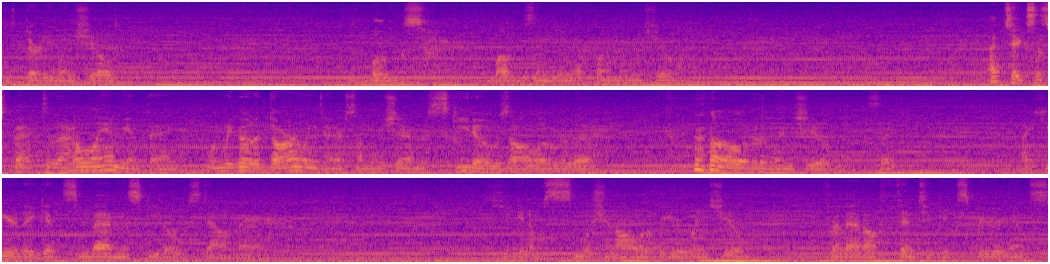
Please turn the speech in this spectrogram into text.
Just dirty windshield. Bugs. Bugs ending up on the windshield. That takes us back to that whole ambient thing. When we go to Darlington or something, we should have mosquitoes all over the all over the windshield. It's like I hear they get some bad mosquitoes down there. You get them smushing all over your windshield for that authentic experience.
